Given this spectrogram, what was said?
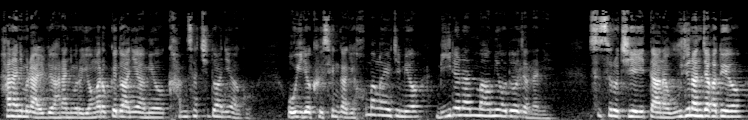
하나님을 알되 하나님으로 영화롭게도 아니하며 감사치도 아니하고 오히려 그 생각이 허망하여지며 미련한 마음이 어두워졌나니 스스로 지혜 있다 하나 우준한 자가 되어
